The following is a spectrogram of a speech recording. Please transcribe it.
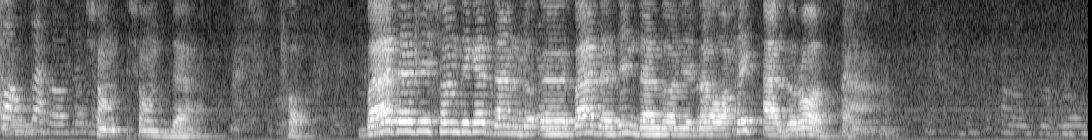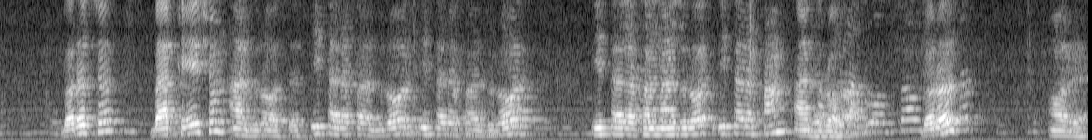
شانزده. شان- شانزده. خب. بعد از ایشان دیگه دند... بعد از این دندان زواحک از راز هست. درست شد؟ بقیهشون از راست است این طرف از راست این طرف از راست این طرف هم از راست این طرف هم از راست درست؟ آره.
